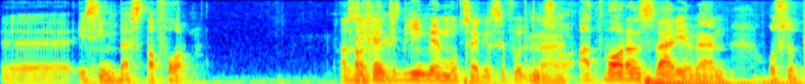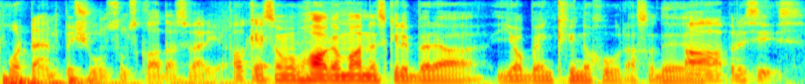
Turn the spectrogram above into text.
eh, i sin bästa form. Alltså det kan inte bli mer motsägelsefullt än så. Att vara en Sverigevän och supporta en person som skadar Sverige. Det är som om Hagamannen skulle börja jobba i en kvinnojour. Alltså det är Ja, precis.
